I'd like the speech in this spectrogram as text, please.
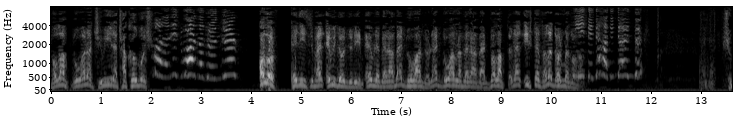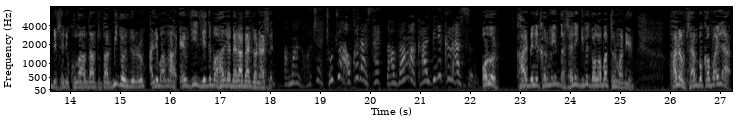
Dolap duvara çiviyle çakılmış. Bana ne duvarda döndür. Olur. En iyisi ben evi döndüreyim. Evle beraber duvar döner. Duvarla beraber dolap döner. İşte sana dönme dolap. İyi dedi hadi döndür. Şimdi seni kulağından tutar bir döndürürüm. Alimallah ev değil yedi mahalle beraber dönersin. Aman hoca çocuğa o kadar sert davranma kalbini kırarsın. Olur. Kalbini kırmayayım da senin gibi dolaba tırmanayım. Hanım sen bu kafayla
